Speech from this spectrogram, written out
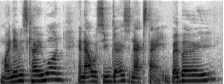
My name is Kai1 and I will see you guys next time. Bye bye.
